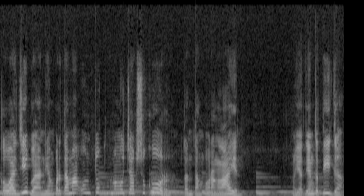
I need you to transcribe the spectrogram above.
kewajiban yang pertama untuk mengucap syukur tentang orang lain. Ayat yang ketiga.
